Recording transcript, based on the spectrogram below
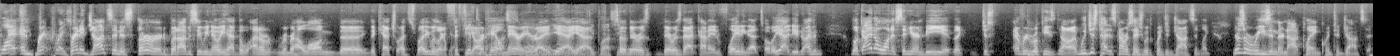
What? And, and Crazy. Brandon Johnson is third, but obviously we know he had the I don't remember how long the the catch was. I think it was like a yeah, 50, yard plus. Hail Mary, yeah, right? Yeah, yeah. yeah, Plus, so there was there was that kind of inflating that total. Yeah, dude. I mean, look, I don't want to sit here and be like just every rookie's, you know, we just had this conversation with Quentin Johnston. Like, there's a reason they're not playing Quentin Johnston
